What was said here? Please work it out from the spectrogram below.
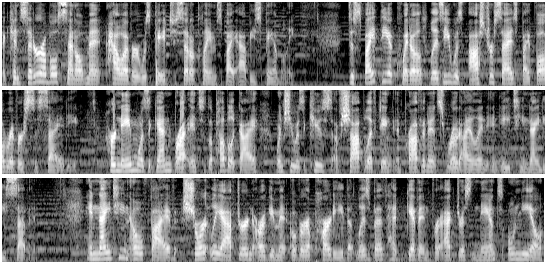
A considerable settlement, however, was paid to settle claims by Abby's family. Despite the acquittal, Lizzie was ostracized by Fall River society. Her name was again brought into the public eye when she was accused of shoplifting in Providence, Rhode Island in 1897. In 1905, shortly after an argument over a party that Lizbeth had given for actress Nance O'Neill,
